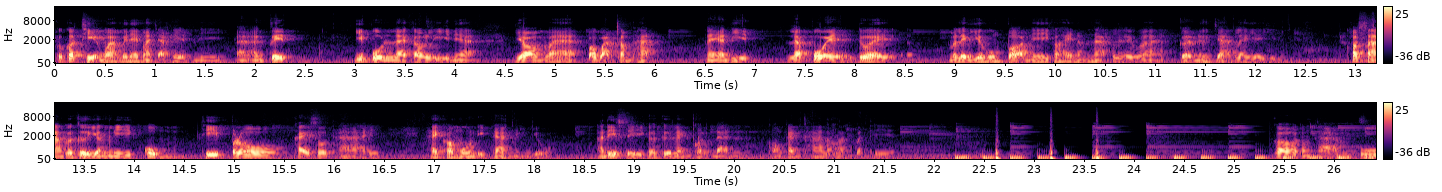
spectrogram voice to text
ก็ก็เถียงว่าไม่ได้มาจากเหตุนี้อ่าอังกฤษ ญี่ปุ่นและเกาหลีเนี่ยยอมว่าประวัติสัมผัสในอดีต และป่วยด้วยมะเร็งเยื่อหุ้มปอดนี่ก็ให้น้ำหนักเลยว่าเกิดเนื่องจากแร่ใยหิน ข้อ 3 ก็คือยังมีกลุ่มที่โปรไคโซไทด์ ให้ข้อมูลอีกด้านหนึ่งอยู่ อันที่ 4 ก็คือแรงกดดันของการค้าระหว่างประเทศ ก็ต้องถามผู้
